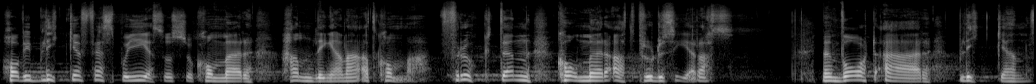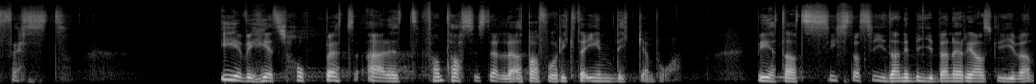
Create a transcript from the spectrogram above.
Har vi blicken fäst på Jesus så kommer handlingarna att komma. Frukten kommer att produceras. Men vart är blicken fäst? Evighetshoppet är ett fantastiskt ställe att bara få rikta in blicken på. Veta att sista sidan i Bibeln är redan skriven.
